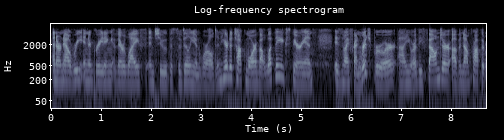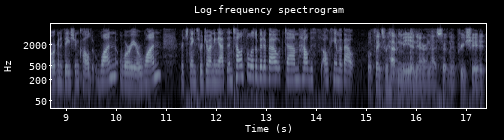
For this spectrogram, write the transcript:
and are now reintegrating their life into the civilian world. And here to talk more about what they experience is my friend Rich Brewer. Uh, you are the founder of a nonprofit organization called One Warrior Won. Rich, thanks for joining us. And tell us a little bit about um, how this all came about. Well, thanks for having me in, Erin. I certainly appreciate it.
